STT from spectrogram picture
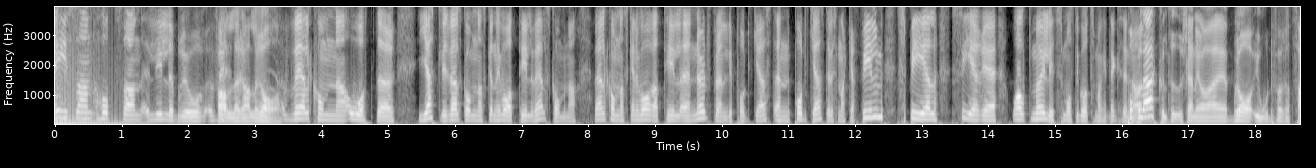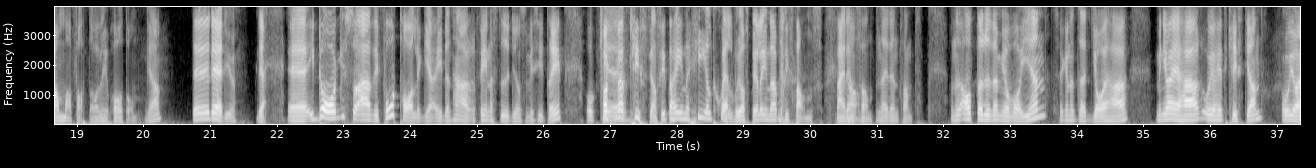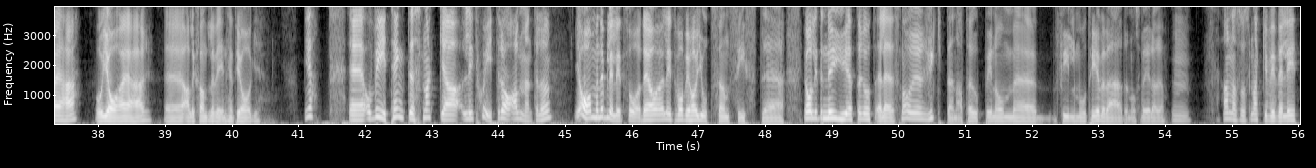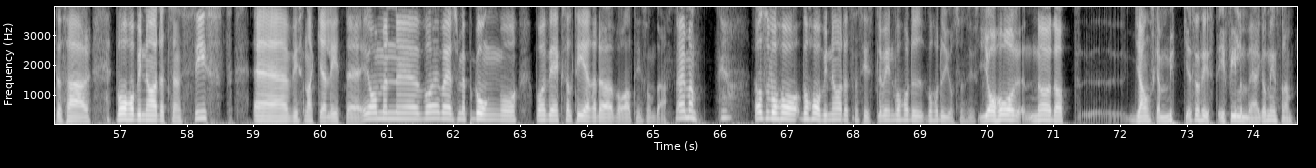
Hejsan hoppsan lillebror. Faller allra. Välkomna åter. Hjärtligt välkomna ska ni vara till, välkomna. Välkomna ska ni vara till eh, Nerd Friendly Podcast. En podcast där vi snackar film, spel, serie och allt möjligt smått och gott som man kan tänka sig. Populärkultur känner jag är ett bra ord för att sammanfatta vad vi pratar om. Ja, det, det är det ju. Ja. Eh, idag så är vi fåtaliga i den här fina studion som vi sitter i. Och, Faktum är eh, att Christian sitter här inne helt själv och jag spelar in det här på distans. Nej, det är ja, inte sant. Nej, det är inte sant. Och nu outar du vem jag var igen, så jag kan inte säga att jag är här. Men jag är här och jag heter Christian. Och jag är här. Och jag är här. Eh, Alexander Levin heter jag. Eh, och vi tänkte snacka lite skit idag allmänt, eller hur? Ja, men det blir lite så. Det är lite vad vi har gjort sen sist. Eh, Jag har lite nyheter, att, eller snarare rykten att ta upp inom eh, film och tv-världen och så vidare. Mm. Annars så snackar vi väl lite så här, vad har vi nördat sen sist? Eh, vi snackar lite, ja men eh, vad, är, vad är det som är på gång och vad är vi exalterade över och allting sånt där. Jajamän. Alltså vad har, vad har vi nördat sen sist? Levin, vad har du, vad har du gjort sen sist? Jag har nördat eh, ganska mycket sen sist, i filmväg åtminstone.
